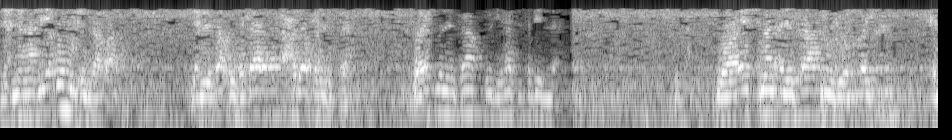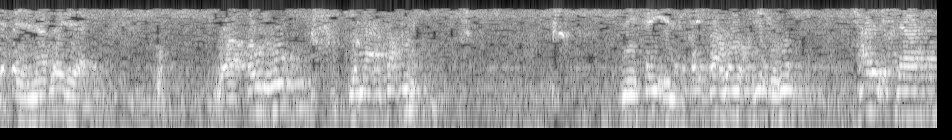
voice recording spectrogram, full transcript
لأنها هي أم الإنفاقات لأن الإنفاق في الزكاة أحد أركان الإسلام. ويشمل الإنفاق في الجهاد في سبيل الله. ويشمل الإنفاق في وجوه الخير كالإحسان الناس وغير ذلك. وقوله وما أنفقتم من شيء فهو يخلصه هذا الإخلاص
